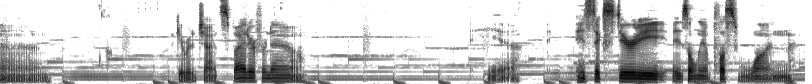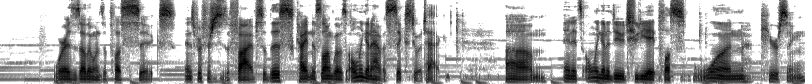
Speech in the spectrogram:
Um, get rid of giant spider for now. Yeah. His dexterity is only a plus one, whereas his other one's a plus six, and his proficiency is a five. So this chitinous longbow is only going to have a six to attack. Um, and it's only going to do 2d8 plus 1 piercing.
